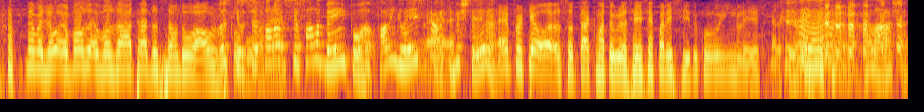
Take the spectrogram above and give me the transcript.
Não, mas eu, eu, vou, eu vou usar a tradução do áudio. Ô, Esquilo, você, boa, fala, né? você fala bem, porra. Fala inglês, cara. Que besteira. É porque o, o sotaque matogrossense é parecido com o inglês, cara. É, relaxa.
